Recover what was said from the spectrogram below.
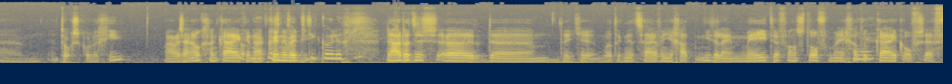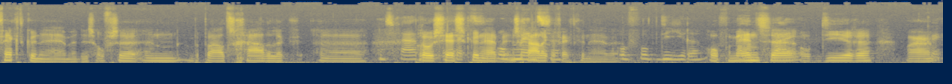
um, en toxicologie. Maar we zijn ook gaan kijken wat naar kunnen we. Toxicologie? Nou, dat is uh, de, dat je, wat ik net zei, van je gaat niet alleen meten van stoffen, maar je gaat ja. ook kijken of ze effect kunnen hebben. Dus of ze een bepaald schadelijk, uh, een schadelijk proces kunnen hebben, een schadelijk effect kunnen hebben. Of op dieren. Op of mensen, op dieren. Maar okay.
